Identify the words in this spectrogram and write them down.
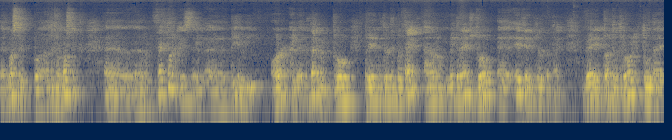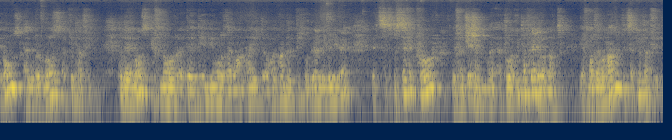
diagnostic uh, or prognostic uh, factor is the BNP or internal pre-nutritive and mid-range pro-atrial nucleotide. Very important role to diagnose and prognose acute heart failure. To diagnose, if no the BNP more than 100, 100 picogram milligram, it's a specific for differentiation to acute heart failure or not. If more than 100, it's acute heart failure.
